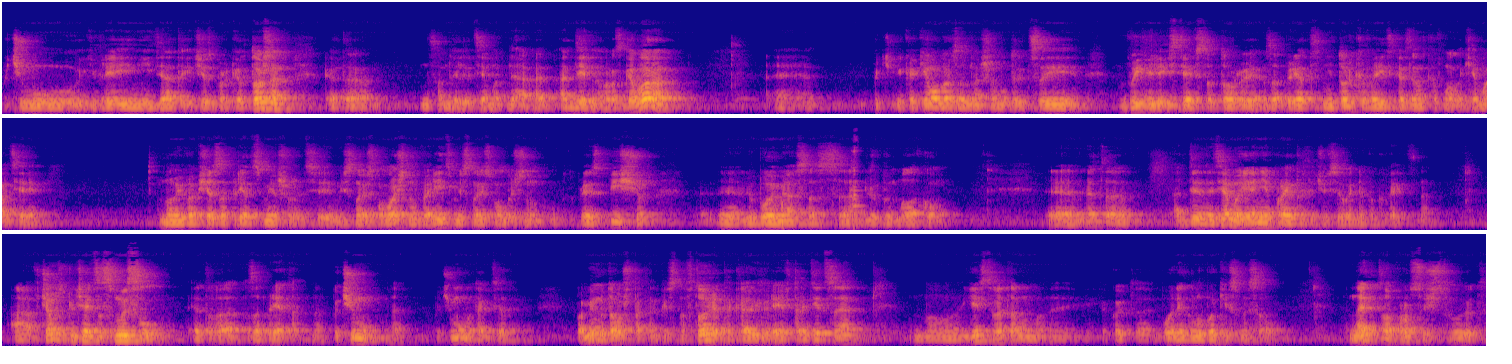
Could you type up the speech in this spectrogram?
почему евреи не едят и чизбургер тоже, это на самом деле тема для отдельного разговора. Э, и каким образом наши мудрецы вывели из текста Торы запрет не только варить козленка в молоке матери, но и вообще запрет смешивать мясное с молочным, варить мясное с молочным, употреблять пищу э, любое мясо с любым молоком. Э, это отдельная тема, я не про это хочу сегодня поговорить. Да. А в чем заключается смысл этого запрета? Да? Почему? Да? Почему мы так делаем? Помимо того, что так написано в Торе, такая у евреев традиция, но есть в этом э, какой-то более глубокий смысл. На этот вопрос существует,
